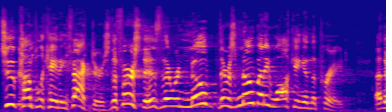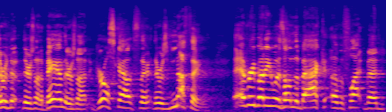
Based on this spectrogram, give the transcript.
Two complicating factors. The first is there, were no, there was nobody walking in the parade. Uh, there was no, there's not a band, there's not Girl Scouts, there, there was nothing. Everybody was on the back of a flatbed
